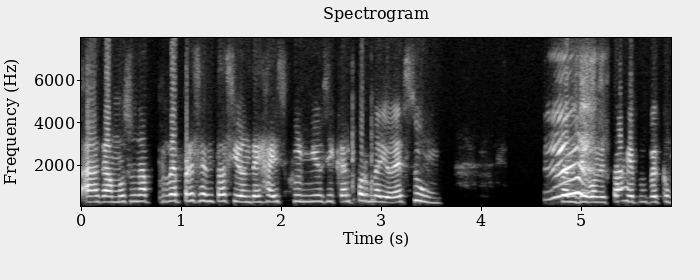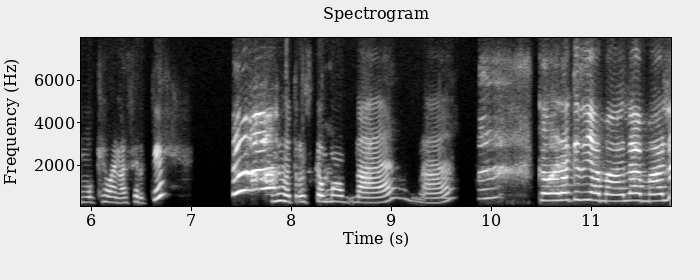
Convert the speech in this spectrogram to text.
hagamos una representación de High School Musical por medio de Zoom. Cuando llegó nuestra jefa fue como, ¿qué van a hacer qué? Y nosotros como, nada, nada. ¿Cómo era que se llamaba la mala?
